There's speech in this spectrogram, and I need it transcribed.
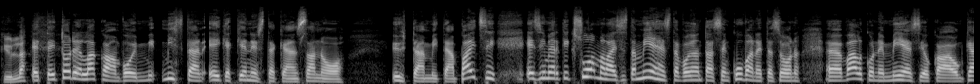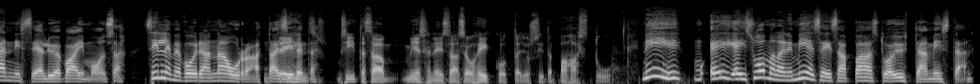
kyllä. Että ei todellakaan voi mi- mistään eikä kenestäkään sanoa yhtään mitään. Paitsi esimerkiksi suomalaisesta miehestä voi antaa sen kuvan, että se on valkoinen mies, joka on kännissä ja lyö vaimoonsa. Sille me voidaan nauraa. Tai sille, että... Siitä saa, mieshän ei saa, se on heikkoutta, jos siitä pahastuu. Niin, ei, ei suomalainen mies ei saa pahastua yhtään mistään.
